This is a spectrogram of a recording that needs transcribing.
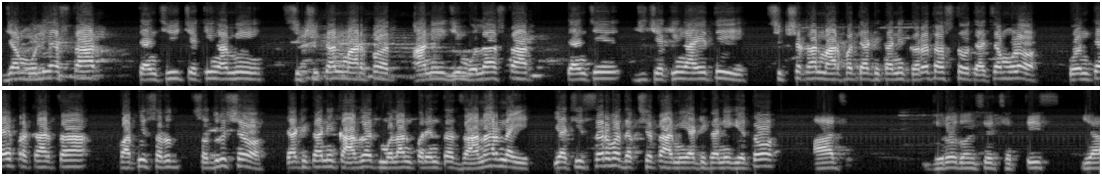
ज्या मुली असतात त्यांची चेकिंग आम्ही शिक्षकांमार्फत आणि जी मुलं असतात त्यांची जी चेकिंग आहे ती शिक्षकांमार्फत त्या ठिकाणी करत असतो. त्याच्यामुळं कोणत्याही प्रकारचा पापी सदृ सदृश्य त्या ठिकाणी कागद मुलांपर्यंत जाणार नाही याची सर्व दक्षता आम्ही या ठिकाणी घेतो. आज झिरो दोनशे छत्तीस या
